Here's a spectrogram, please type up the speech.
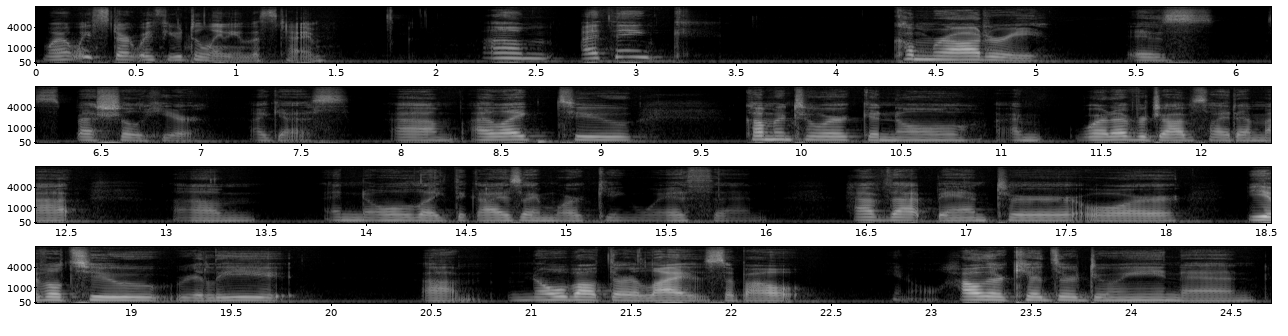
Why don't we start with you, Delaney, this time? Um, I think camaraderie is special here. I guess um, I like to come into work and know I'm whatever job site I'm at, um, and know like the guys I'm working with, and have that banter or be able to really um, know about their lives, about you know how their kids are doing and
